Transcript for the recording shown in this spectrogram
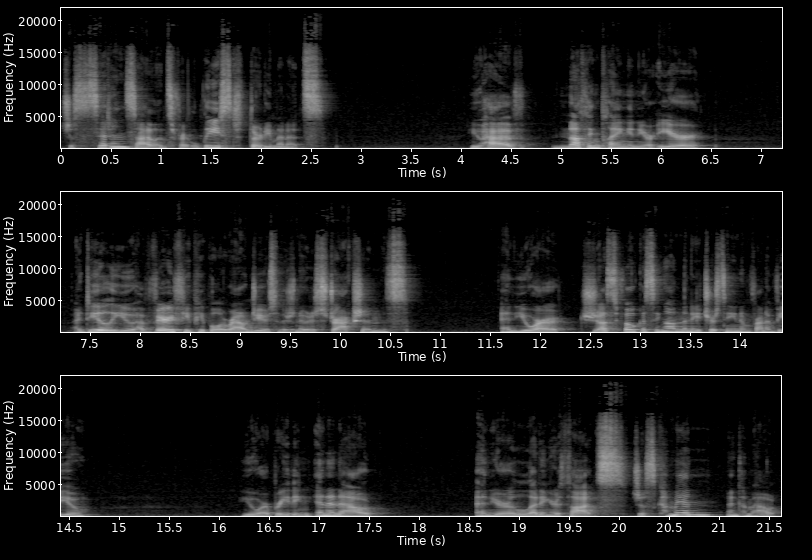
Just sit in silence for at least 30 minutes. You have nothing playing in your ear. Ideally, you have very few people around you, so there's no distractions. And you are just focusing on the nature scene in front of you. You are breathing in and out, and you're letting your thoughts just come in and come out,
